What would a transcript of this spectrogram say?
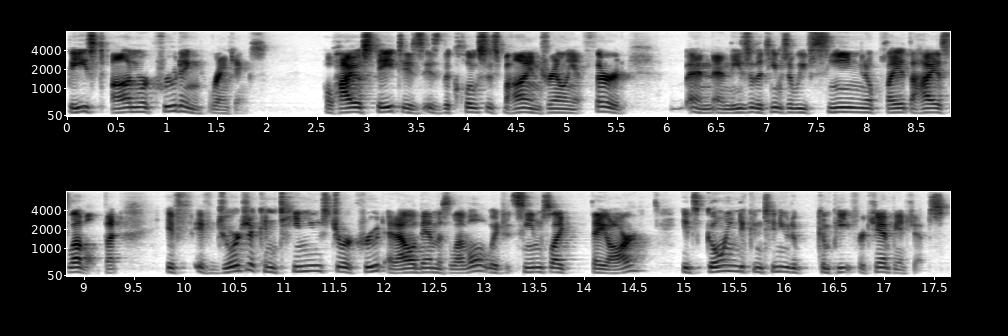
based on recruiting rankings. Ohio State is is the closest behind, trailing at third, and and these are the teams that we've seen you know play at the highest level. But if if Georgia continues to recruit at Alabama's level, which it seems like they are, it's going to continue to compete for championships.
